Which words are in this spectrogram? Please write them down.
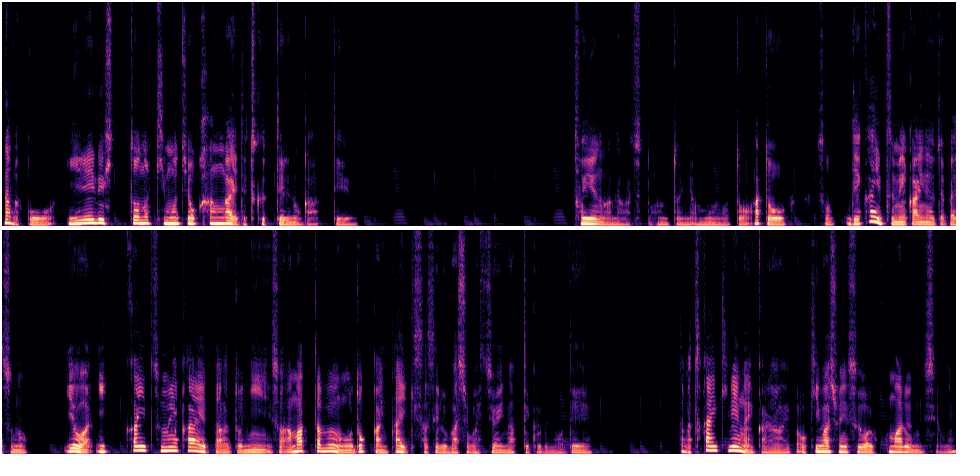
なんかこう、入れる人の気持ちを考えて作ってるのかっていう。というのがなんかちょっと本当に思うのと、あと、そう、でかい詰め替えになると、やっぱりその、要は一回詰め替えた後に、その余った分をどっかに待機させる場所が必要になってくるので、なんか使い切れないから、やっぱ置き場所にすごい困るんですよね。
